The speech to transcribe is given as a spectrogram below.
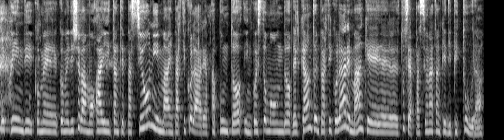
e quindi come, come dicevamo hai tante passioni, ma in particolare appunto in questo mondo del canto in particolare, ma anche eh, tu sei appassionata anche di pittura.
